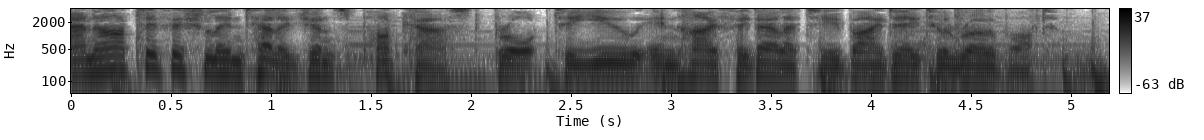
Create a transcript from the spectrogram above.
an artificial intelligence podcast brought to you in high fidelity by DataRobot.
